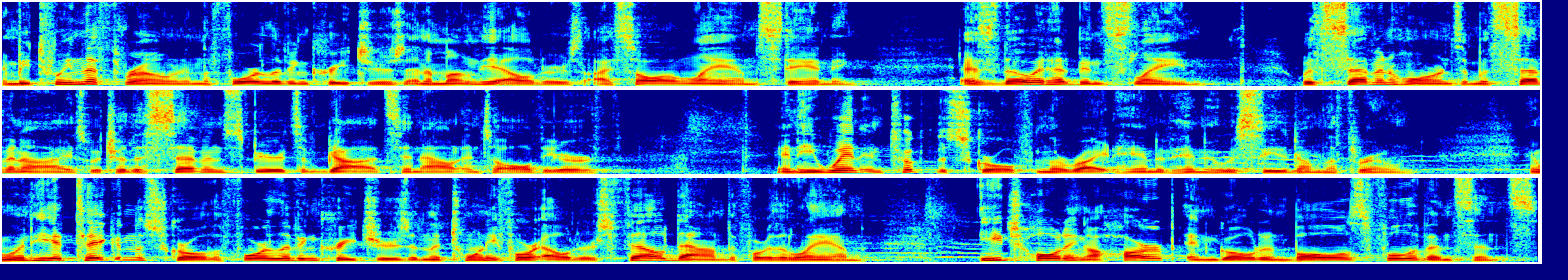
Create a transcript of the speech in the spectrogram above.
And between the throne and the four living creatures and among the elders, I saw a lamb standing, as though it had been slain with seven horns and with seven eyes, which are the seven spirits of God sent out into all the earth. And he went and took the scroll from the right hand of him who was seated on the throne. And when he had taken the scroll, the four living creatures and the twenty four elders fell down before the Lamb, each holding a harp and golden bowls full of incense,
